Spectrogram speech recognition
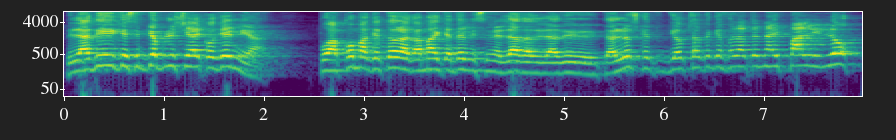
Δηλαδή είχε την πιο πλούσια οικογένεια. Που ακόμα και τώρα γαμάει και δένει στην Ελλάδα, δηλαδή τέλος και του διώξατε και φέρατε ένα υπάλληλο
